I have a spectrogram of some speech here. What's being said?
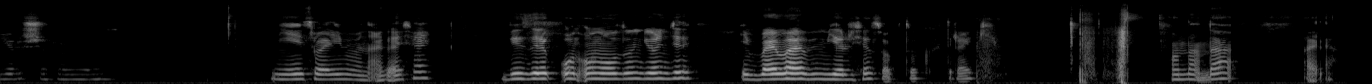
Yarış yapıyorum öyle. Niye söyleyeyim hemen arkadaşlar. Biz direkt 10 10 olduğunu görünce İbrahim abim yarışa soktuk direkt. Ondan da öyle.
